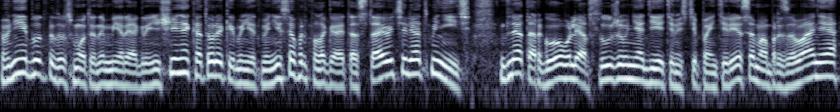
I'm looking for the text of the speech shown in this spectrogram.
В ней будут предусмотрены меры ограничения, которые Кабинет министров предполагает оставить или отменить для торговли, обслуживания деятельности по интересам образования,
